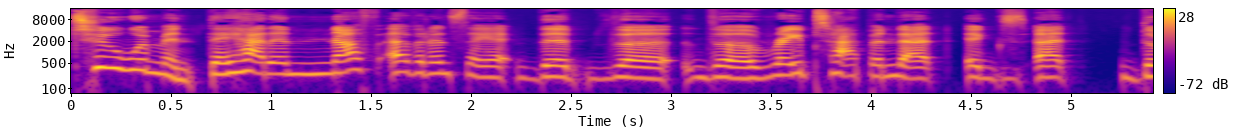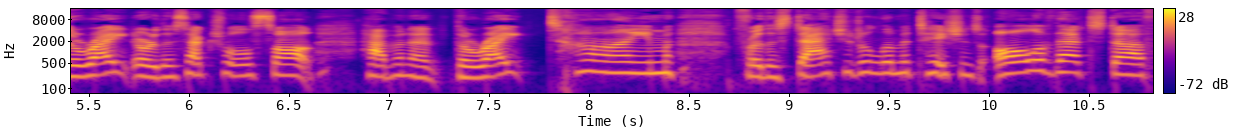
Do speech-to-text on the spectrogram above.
two women. They had enough evidence. They the the the rapes happened at ex, at the right or the sexual assault happened at the right time for the statute of limitations. All of that stuff.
